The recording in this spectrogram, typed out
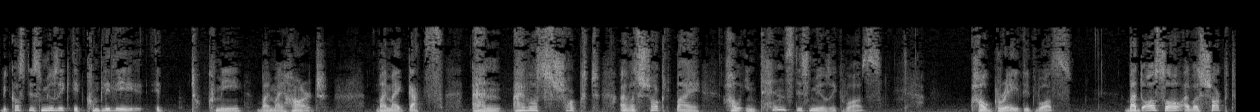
because this music, it completely, it took me by my heart, by my guts. And I was shocked. I was shocked by how intense this music was, how great it was, but also I was shocked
